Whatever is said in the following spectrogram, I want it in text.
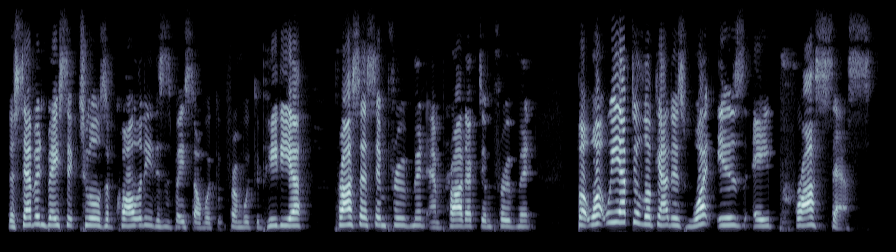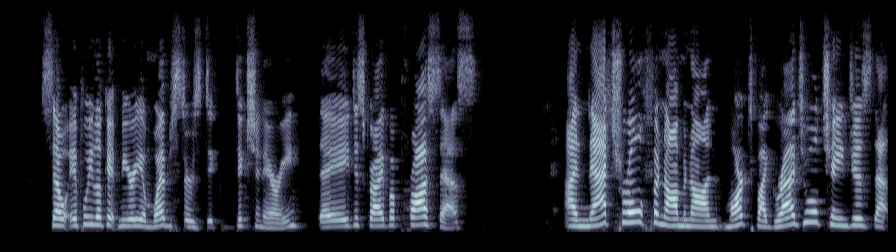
The seven basic tools of quality. This is based on from Wikipedia. process improvement and product improvement. But what we have to look at is what is a process. So if we look at Merriam Webster's di- dictionary, they describe a process a natural phenomenon marked by gradual changes that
